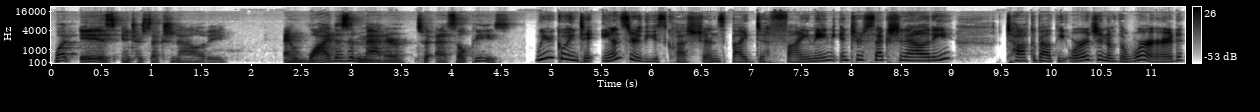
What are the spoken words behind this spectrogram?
What is intersectionality? And why does it matter to SLPs? We're going to answer these questions by defining intersectionality, talk about the origin of the word,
